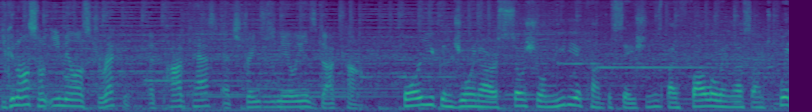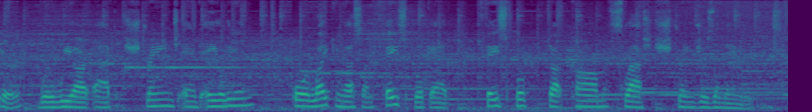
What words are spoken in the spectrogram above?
You can also email us directly at podcast at strangersandaliens.com. Or you can join our social media conversations by following us on Twitter, where we are at Strange and Alien, or liking us on Facebook at facebook.com slash strangers and aliens.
